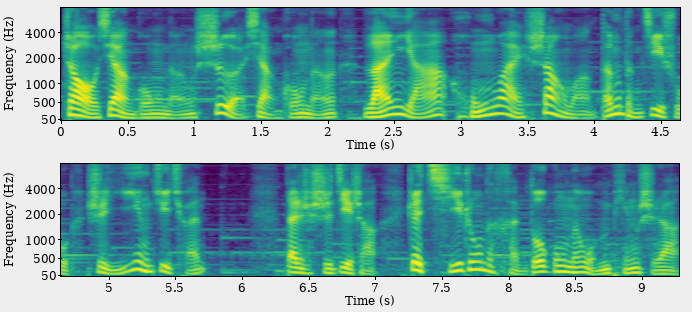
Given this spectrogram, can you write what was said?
照相功能、摄像功能、蓝牙、红外、上网等等技术是一应俱全。但是实际上，这其中的很多功能我们平时啊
